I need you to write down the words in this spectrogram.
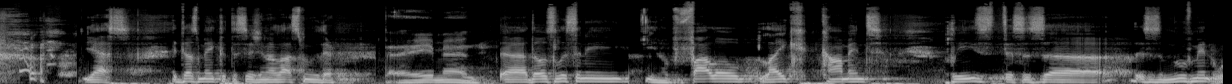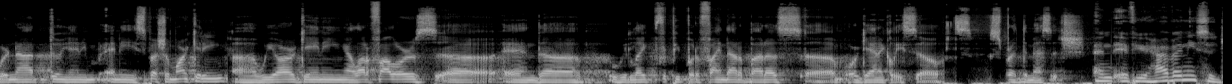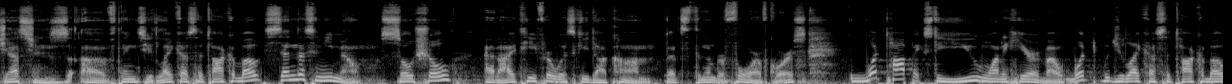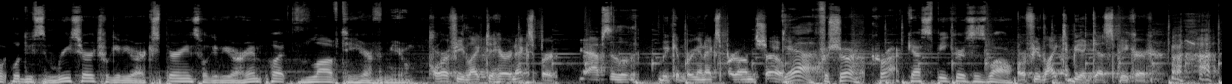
Yes, it does make the decision a lot smoother. Amen. Uh, those listening, you know, follow, like, comment. Please, this is uh, this is a movement. We're not doing any any special marketing. Uh, we are gaining a lot of followers, uh, and uh, we'd like for people to find out about us um, organically. So spread the message. And if you have any suggestions of things you'd like us to talk about, send us an email social at itforwhiskey.com. That's the number four, of course. What topics do you want to hear about? What would you like us to talk about? We'll do some research. We'll give you our experience. We'll give you our input. Love to hear from you. Or if you'd like to hear an expert, Absolutely. we could bring an expert on the show. Yeah, for sure. Correct. Guest speakers as well. Or if you'd like to be a guest speaker,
